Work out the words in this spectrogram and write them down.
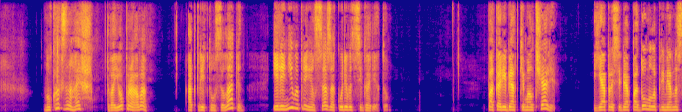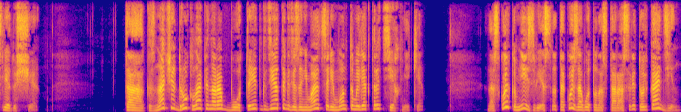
— Ну, как знаешь, твое право, — откликнулся Лапин и лениво принялся закуривать сигарету. Пока ребятки молчали, я про себя подумала примерно следующее. Так, значит, друг Лапина работает где-то, где занимаются ремонтом электротехники. Насколько мне известно, такой завод у нас в Тарасове только один.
